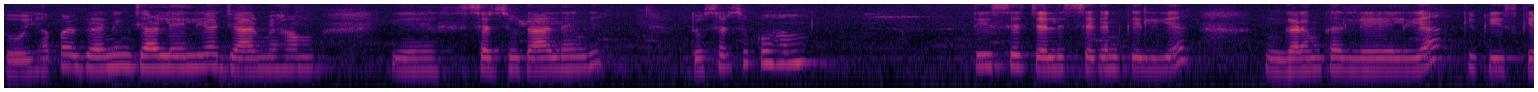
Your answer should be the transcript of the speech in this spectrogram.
तो यहाँ पर ग्राइंडिंग जार ले लिया। जार में हम ये सरसों डाल देंगे। तो सरसों को हम 30 से 40 सेकंड के लिए गरम कर ले लिया क्योंकि इसके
